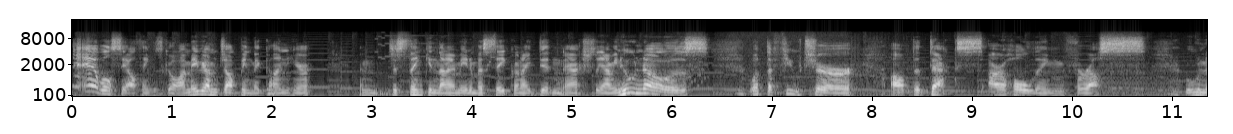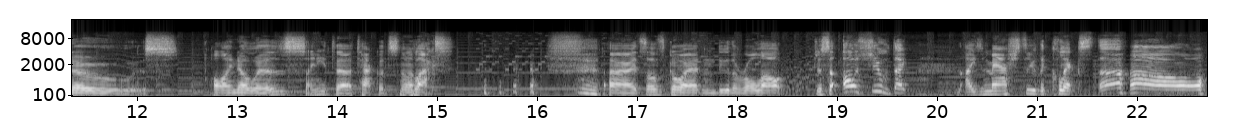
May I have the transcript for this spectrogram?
Eh, we'll see how things go. Maybe I'm jumping the gun here. I'm just thinking that I made a mistake when I didn't actually. I mean, who knows what the future of the decks are holding for us. Who knows? All I know is I need to attack with Snorlax. Alright, so let's go ahead and do the rollout. Just oh shoot! I I mashed through the clicks. Oh,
